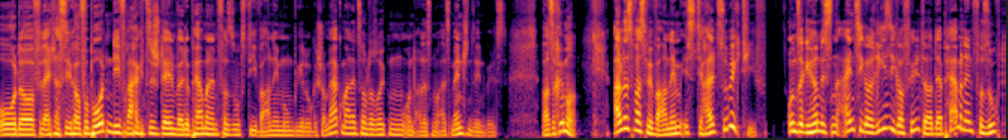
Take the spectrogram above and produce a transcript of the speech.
Oder vielleicht hast du dir auch verboten, die Frage zu stellen, weil du permanent versuchst, die Wahrnehmung biologischer Merkmale zu unterdrücken und alles nur als Menschen sehen willst. Was auch immer. Alles, was wir wahrnehmen, ist halt subjektiv. Unser Gehirn ist ein einziger riesiger Filter, der permanent versucht,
